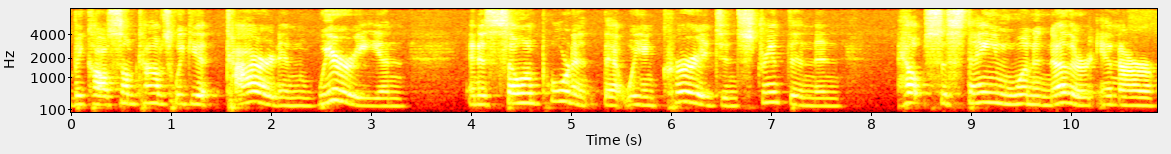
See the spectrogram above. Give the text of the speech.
because sometimes we get tired and weary and And it's so important that we encourage and strengthen and help sustain one another in our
